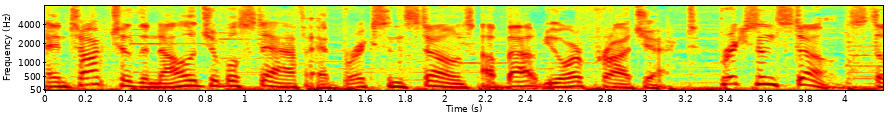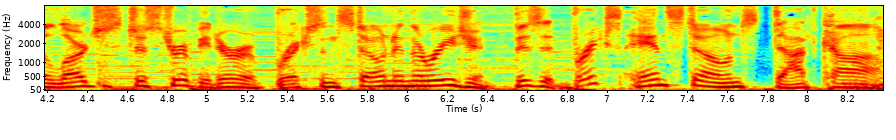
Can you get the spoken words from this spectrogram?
and talk to the knowledgeable staff at Bricks and Stones about your project. Bricks and Stones, the largest distributor of bricks and stone in the region. Visit bricksandstones.com.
